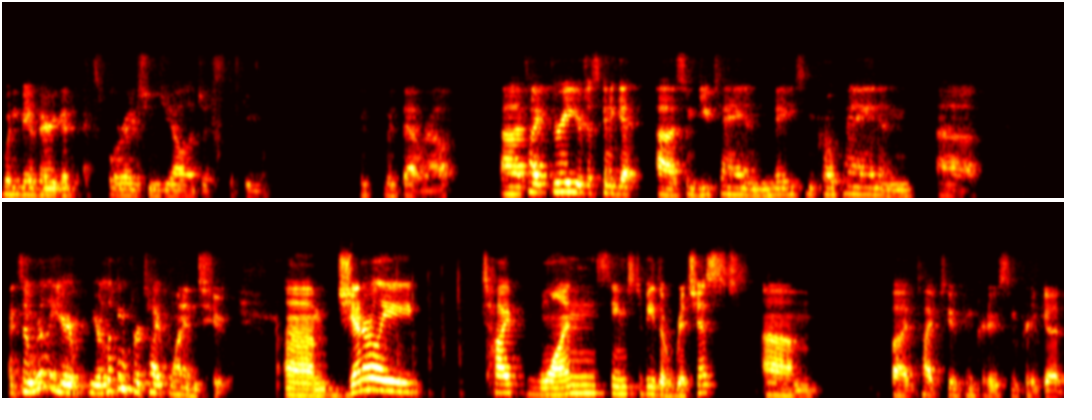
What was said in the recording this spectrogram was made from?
wouldn't be a very good exploration geologist if you went that route. Uh, type three, you're just going to get uh, some butane and maybe some propane, and uh, and so really you're you're looking for type one and two. Um, generally, type one seems to be the richest, um, but type two can produce some pretty good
